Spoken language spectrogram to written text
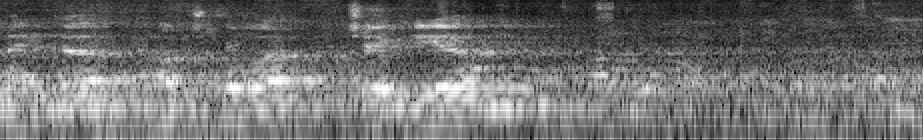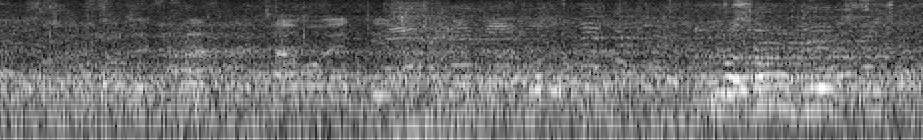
Ленка Авчкова, Чехия. Был швун.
